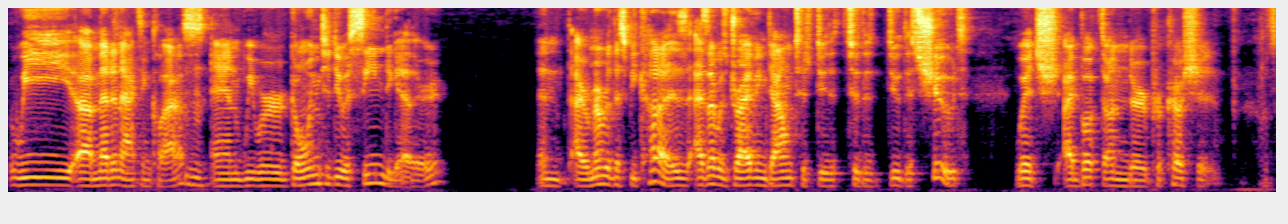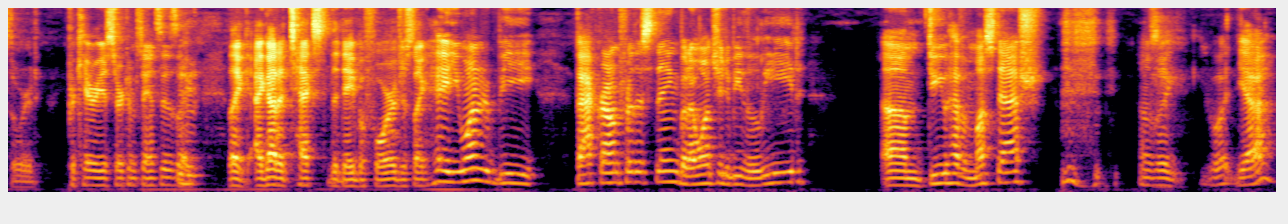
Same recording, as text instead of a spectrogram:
we uh, met in acting class, and we were going to do a scene together. And I remember this because as I was driving down to do to the, do this shoot, which I booked under precocious, what's the word? Precarious circumstances. Like, like I got a text the day before, just like, "Hey, you wanted to be background for this thing, but I want you to be the lead. Um, do you have a mustache?" I was like, "What? Yeah."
